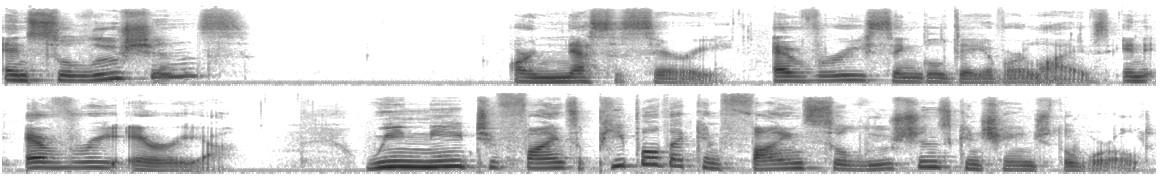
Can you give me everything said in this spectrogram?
and solutions are necessary every single day of our lives in every area we need to find so people that can find solutions can change the world.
